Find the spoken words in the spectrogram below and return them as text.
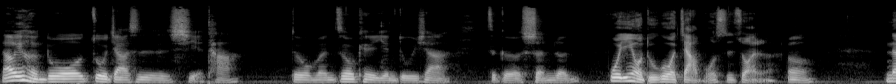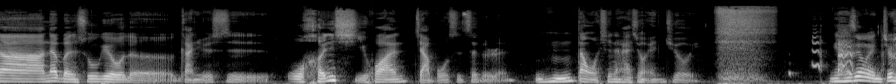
然后有很多作家是写他，对，我们之后可以研读一下这个神人。我已经有读过贾博士传了。嗯，那那本书给我的感觉是，我很喜欢贾博士这个人，嗯哼，但我现在还是用 Enjoy。你还是用 enjoy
